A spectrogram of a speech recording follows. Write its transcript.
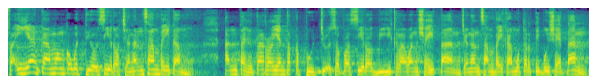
Fa kamu kau sira jangan sampai kamu antah yen to kebujuk sapa sira bihi kelawan syaitan jangan sampai kamu tertipu syaitan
